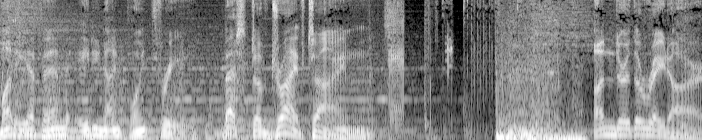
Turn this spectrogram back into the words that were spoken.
Money FM 89.3. Best of drive time. Under the radar.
